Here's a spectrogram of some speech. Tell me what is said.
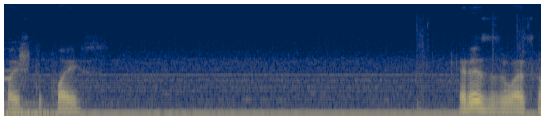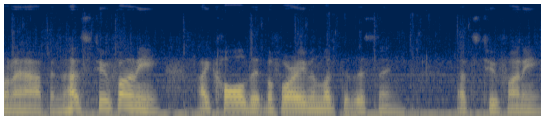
place to place. It is what's going to happen. That's too funny. I called it before I even looked at this thing. That's too funny.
